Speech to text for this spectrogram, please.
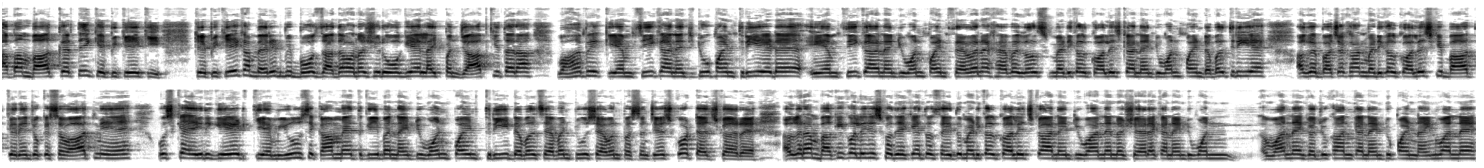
अब हम बात करते हैं केपीके की। केपीके का मेरिट भी बहुत ज़्यादा होना शुरू हो गया है लाइक पंजाब की तरह। वहाँ पे केएमसी का 92.38 है एएमसी का 91.7 है खैबर गर्ल्स मेडिकल कॉलेज का 91.33 है। अगर बाचा खान मेडिकल कॉलेज की बात करें, जो कि सवात में है, उसका एग्रीगेट के एम यू से कम है, तकरीबन ninety one point three double seven two seven percentage को टच कर रहा है। अगर हम बाकी कॉलेज को देखें तो सईदू मेडिकल कॉलेज का नाइन्टी वन है, नौशहरा का नाइन्टी वन है, गजू खान का nine two point nine one है,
